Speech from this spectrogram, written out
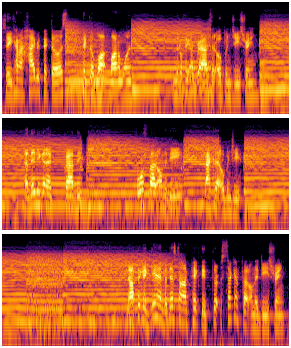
So you kind of hybrid pick those, pick the bottom one, middle finger grabs that open G string, and then you're gonna grab the fourth fret on the D, back to that open G. Now pick again, but this time pick the second fret on the D string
